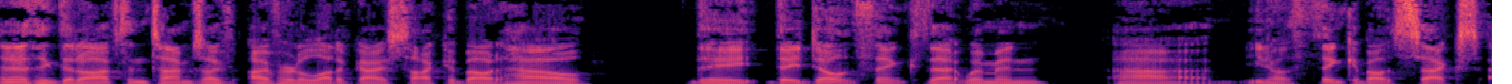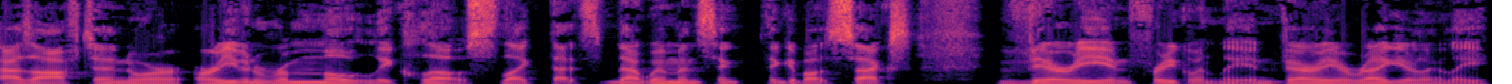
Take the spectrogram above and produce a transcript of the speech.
And I think that oftentimes I've, I've heard a lot of guys talk about how they, they don't think that women, uh, you know, think about sex as often or, or even remotely close. Like that's, that women think, think about sex very infrequently and very irregularly.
